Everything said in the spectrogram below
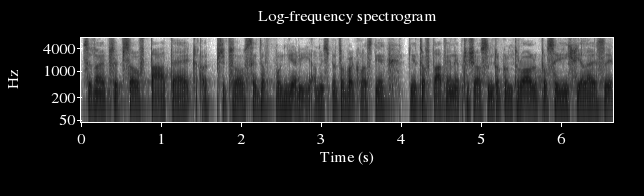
se to nepřepsalo v pátek, ale připsalo se to v pondělí. A my jsme to pak vlastně, mě to v pátek nepřišlo, jsem to kontroloval do poslední chvíle, jestli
